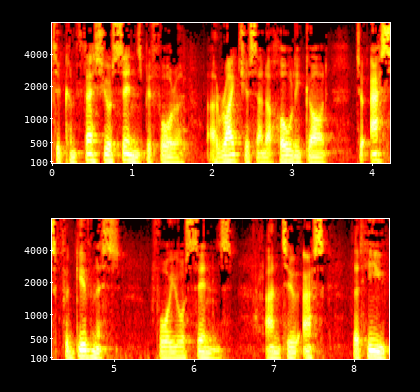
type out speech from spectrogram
to confess your sins before a, a righteous and a holy God, to ask forgiveness for your sins, and to ask that He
